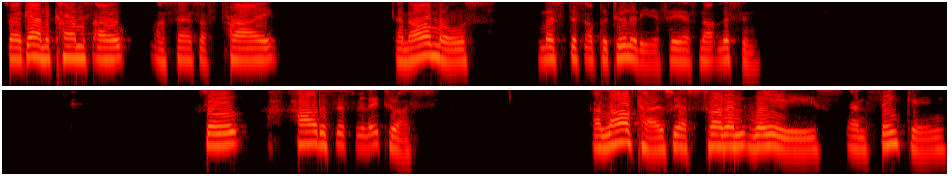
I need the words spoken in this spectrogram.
So again, it comes out a sense of pride and almost missed this opportunity if he has not listened. So, how does this relate to us? A lot of times we have certain ways and thinking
